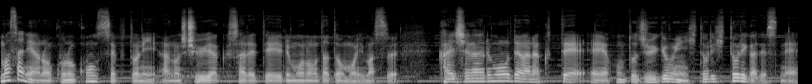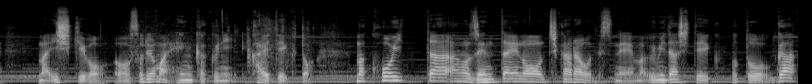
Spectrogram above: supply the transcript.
まさにあのこのコンセプトにあの集約されているものだと思います。会社がやるものではなくて、えー、本当従業員一人一人がですね、まあ、意識をそれをまあ変革に変えていくと。まあ、こういったあの全体の力をですね、まあ、生み出していくことが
